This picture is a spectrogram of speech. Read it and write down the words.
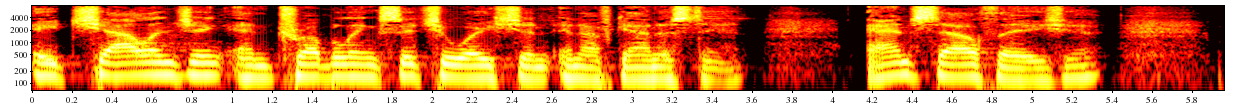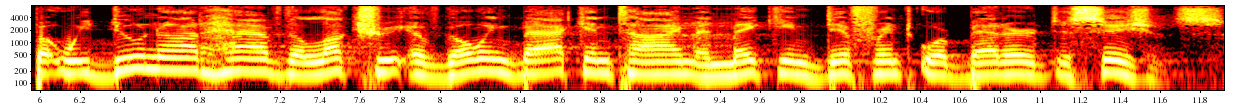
a challenging and troubling situation in Afghanistan and South Asia, but we do not have the luxury of going back in time and making different or better decisions.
